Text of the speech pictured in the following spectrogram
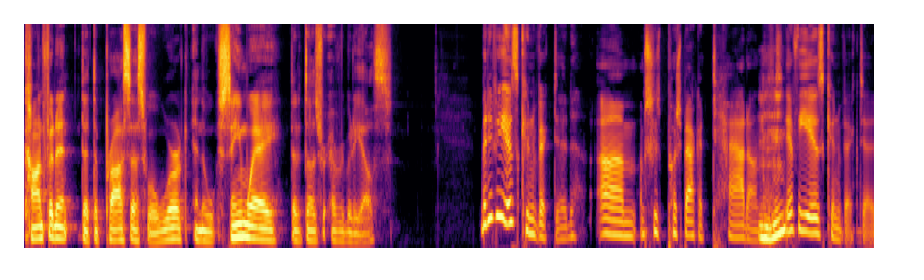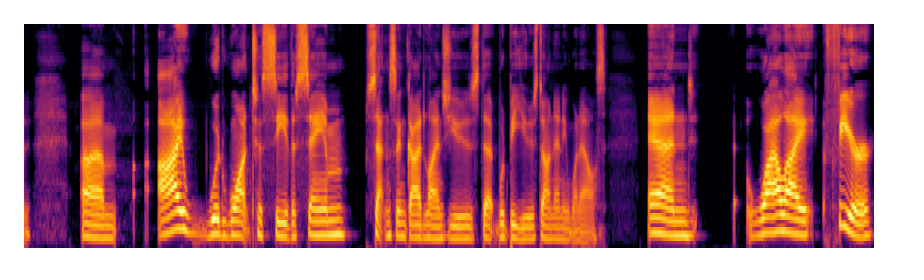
confident that the process will work in the same way that it does for everybody else. But if he is convicted, um, I'm just going to push back a tad on this. Mhm. If he is convicted, um, I would want to see the same sentencing guidelines used that would be used on anyone else. And while I fear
